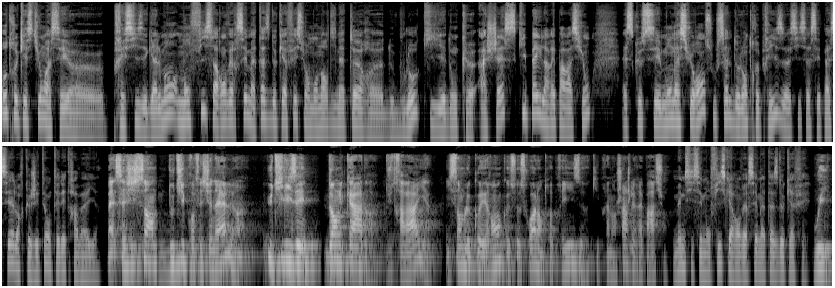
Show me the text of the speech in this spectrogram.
Autre question assez euh, précise également. Mon fils a renversé ma tasse de café sur mon ordinateur de boulot, qui est donc HS. Qui paye la réparation Est-ce que c'est mon assurance ou celle de l'entreprise si ça s'est passé alors que j'étais en télétravail? Bah, S'agissant d'outils professionnels utilisés dans le cadre du travail, il semble cohérent que ce soit l'entreprise qui prenne en charge les réparations. Même si c'est mon fils qui a renversé ma tasse de café. Oui.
